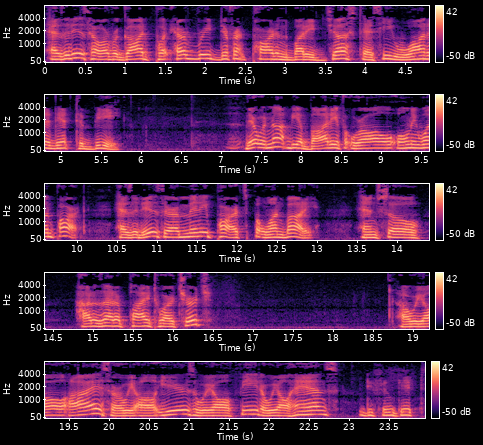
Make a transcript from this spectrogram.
As it is, however, God put every different part in the body just as He wanted it to be. There would not be a body if it were all only one part. As it is, there are many parts but one body. And so, how does that apply to our church? Are we all eyes? Are we all ears? Are we all feet? Are we all hands? Different gifts.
